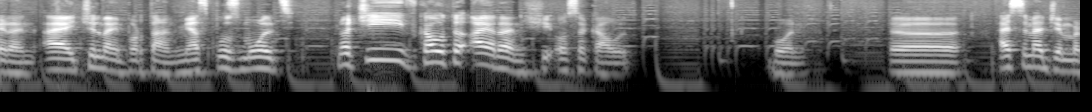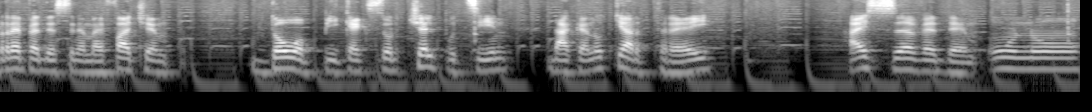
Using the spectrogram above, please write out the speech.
iron. Aia e cel mai important. Mi-a spus mulți, nociv, caută iron și o să caut. Bun. Uh, hai să mergem repede să ne mai facem două pickaxe-uri, cel puțin, dacă nu chiar trei. Hai să vedem. 1,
